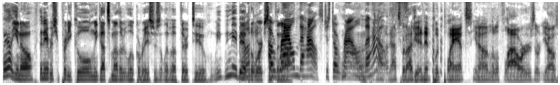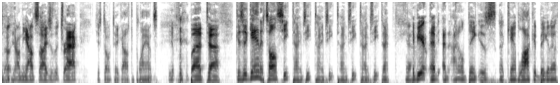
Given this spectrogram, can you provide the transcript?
well, you know, the neighbors are pretty cool, and we got some other local racers that live up there too. We we may be able to work something around out. the house, just around the house. That's what I do. And then put plants, you know, little flowers or, you know, on the outsides of the track. Just don't take out the plants. Yep. But, because again, it's all seat time, seat time, seat time, seat time, seat time. Yeah. Have you have, and I don't think, is uh, Camp Lockett big enough?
